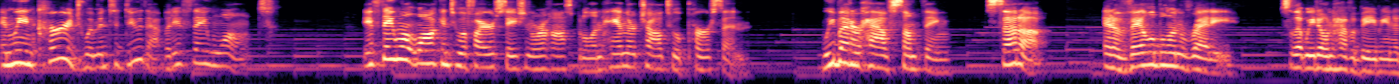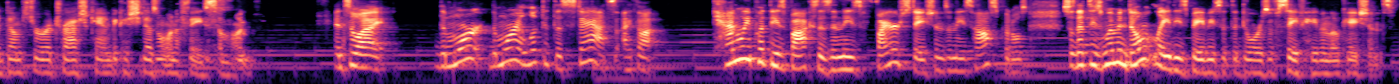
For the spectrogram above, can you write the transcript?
And we encourage women to do that. But if they won't, if they won't walk into a fire station or a hospital and hand their child to a person, we better have something set up and available and ready so that we don't have a baby in a dumpster or a trash can because she doesn't want to face someone. And so I the more the more I looked at the stats, I thought, can we put these boxes in these fire stations and these hospitals so that these women don't lay these babies at the doors of safe haven locations?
